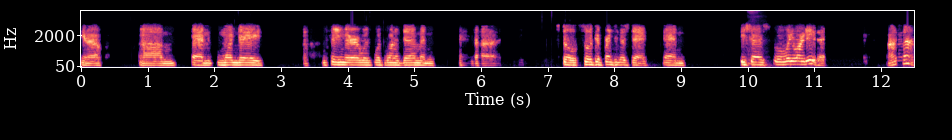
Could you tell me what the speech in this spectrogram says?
you know. Um, and one day, uh, I'm sitting there with, with one of them, and and uh, still still a good friend to this day. And he says, "Well, what do you want to do today?" I don't know.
